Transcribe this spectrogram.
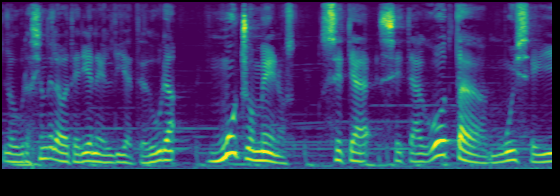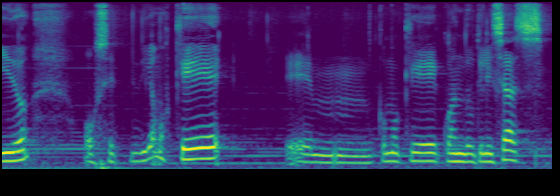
la duración de la batería en el día te dura mucho menos, se te, se te agota muy seguido o digamos que em, como que cuando utilizas,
